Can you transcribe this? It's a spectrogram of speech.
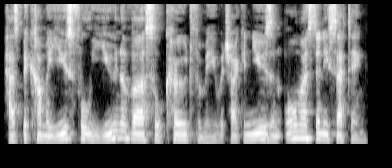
has become a useful universal code for me, which I can use in almost any setting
